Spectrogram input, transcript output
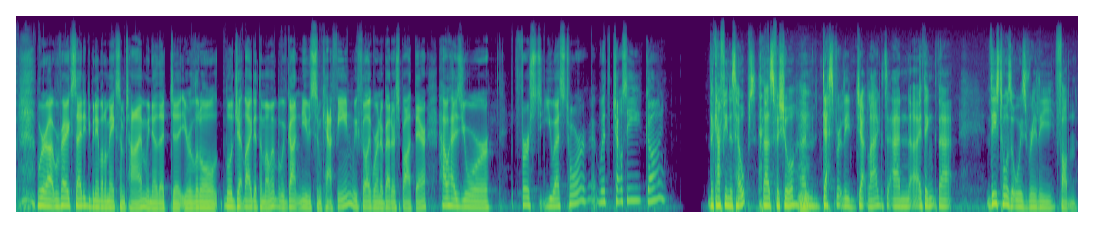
We're uh, we're very excited you've been able to make some time. We know that uh, you're a little little jet lagged at the moment, but we've gotten you some caffeine. We feel like we're in a better spot there. How has your first U.S. tour with Chelsea going? The caffeine has helped, that's for sure. I'm desperately jet lagged. And I think that these tours are always really fun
